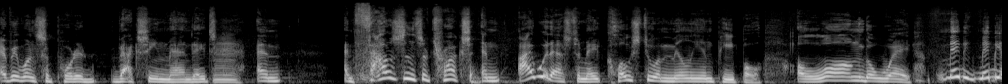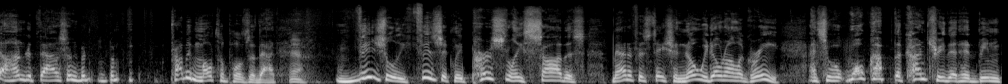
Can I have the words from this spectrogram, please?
everyone supported vaccine mandates, mm. and, and thousands of trucks. And I would estimate close to a million people along the way. Maybe, maybe 100,000, but, but probably multiples of that Yeah. Visually, physically, personally saw this manifestation. No, we don't all agree. And so it woke up the country that had been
